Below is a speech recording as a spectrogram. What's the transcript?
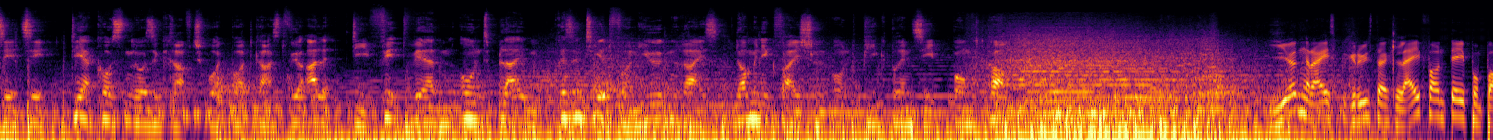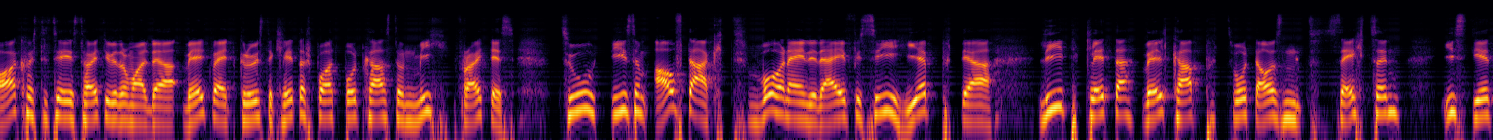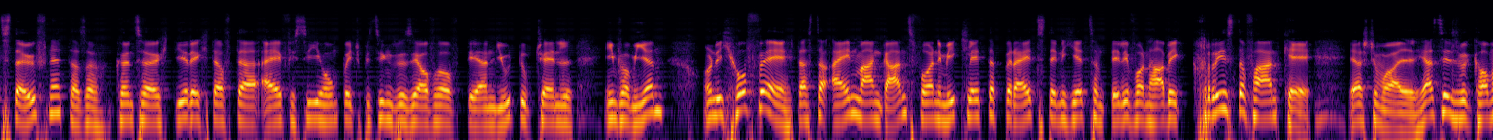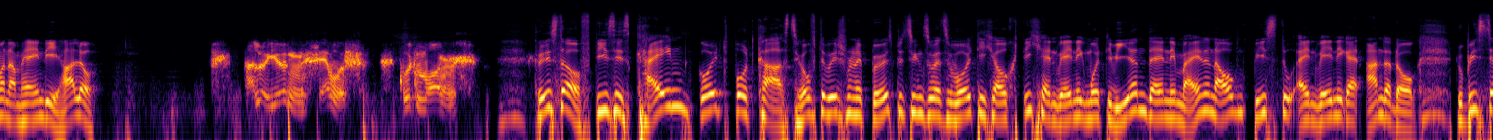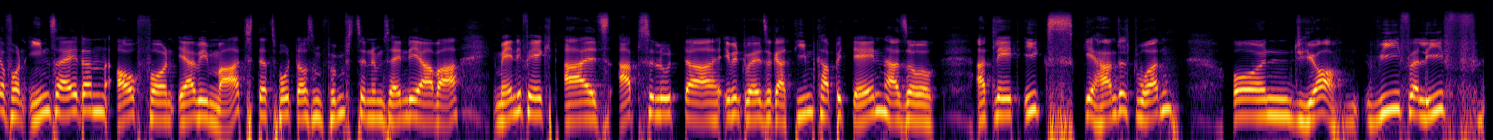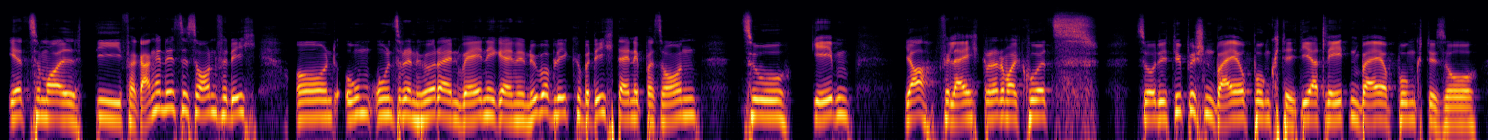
CC, der kostenlose Kraftsport-Podcast für alle, die fit werden und bleiben. Präsentiert von Jürgen Reis, Dominik Feischl und peakprinzip.com. Jürgen Reis begrüßt euch live von Tape und PowerQuest CC ist heute wieder mal der weltweit größte Klettersport-Podcast und mich freut es, zu diesem Auftakt-Wochenende der IFSC, yep, der Lead Kletter Weltcup 2016 ist jetzt eröffnet. Also könnt ihr euch direkt auf der IFSC Homepage bzw. Auf, auf deren YouTube-Channel informieren. Und ich hoffe, dass da ein Mann ganz vorne mitklettert bereits, den ich jetzt am Telefon habe, Christoph Hanke. Erst einmal herzlich willkommen am Handy. Hallo. Hallo Jürgen, Servus. Guten Morgen. Christoph, dies ist kein Gold-Podcast. Ich hoffe, du bist mir nicht böse, beziehungsweise wollte ich auch dich ein wenig motivieren, denn in meinen Augen bist du ein wenig ein Underdog. Du bist ja von Insidern, auch von Erwin Marz, der 2015 im Sendejahr war, im Endeffekt als absoluter, eventuell sogar Teamkapitän, also Athlet X gehandelt worden. Und ja, wie verlief jetzt mal die vergangene Saison für dich? Und um unseren Hörern ein wenig einen Überblick über dich, deine Person zu geben, ja, vielleicht gerade mal kurz so die typischen Bio-Punkte, die Athleten-Bio-Punkte, so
